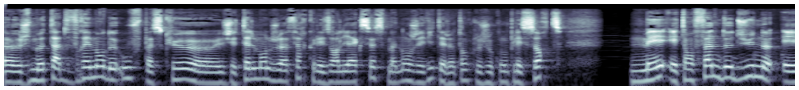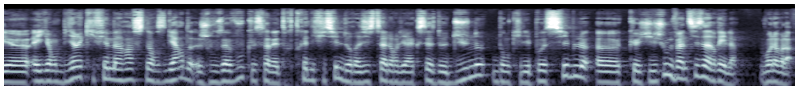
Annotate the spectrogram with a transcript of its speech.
Euh, je me tâte vraiment de ouf parce que j'ai tellement de jeux à faire que les Early Access, maintenant j'évite et j'attends que le jeu complet sorte. Mais étant fan de Dune et ayant bien kiffé ma race Northgard, je vous avoue que ça va être très difficile de résister à l'Early Access de Dune, donc il est possible que j'y joue le 26 avril. Voilà, voilà.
